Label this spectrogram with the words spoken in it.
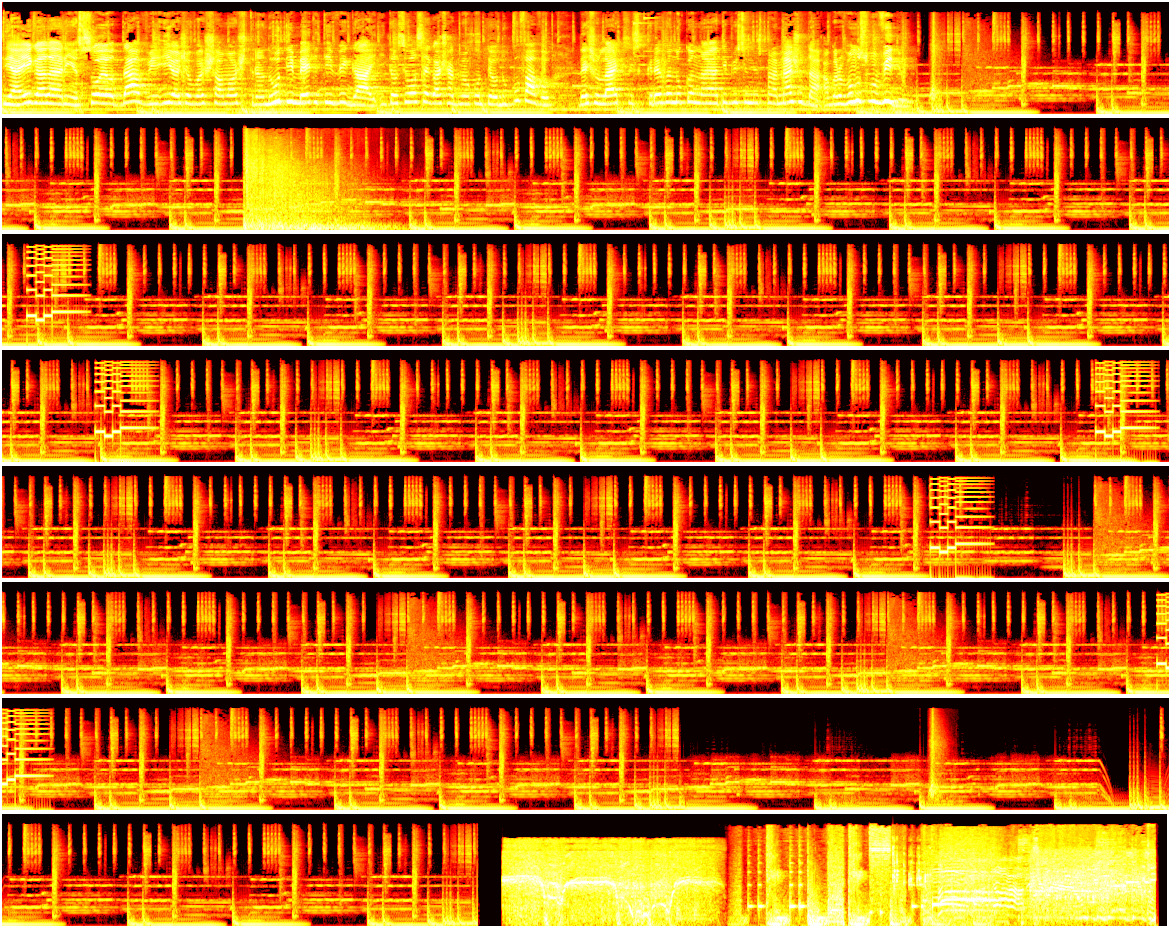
E aí galerinha, sou eu Davi e hoje eu vou estar mostrando Ultimate TV Guy. Então se você gostar do meu conteúdo, por favor, deixa o like, se inscreva no canal e ative o sininho para me ajudar. Agora vamos pro vídeo.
